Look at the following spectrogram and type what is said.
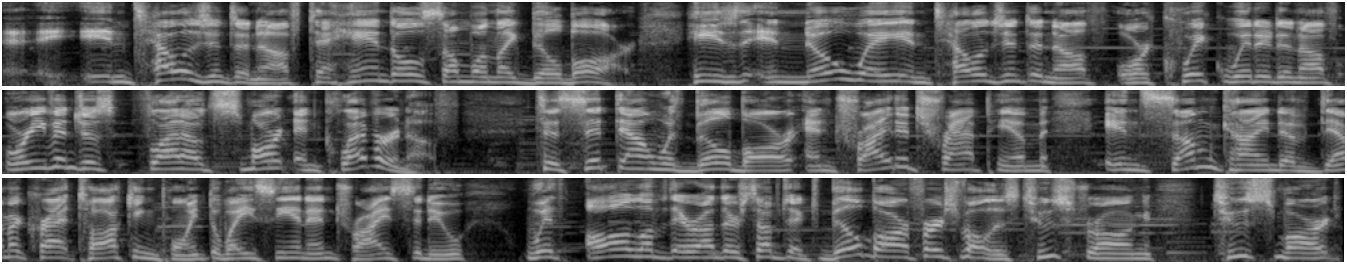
intelligent enough to handle someone like Bill Barr. He's in no way intelligent enough or quick-witted enough or even just flat out smart and clever enough to sit down with Bill Barr and try to trap him in some kind of Democrat talking point the way CNN tries to do with all of their other subjects. Bill Barr, first of all, is too strong, too smart,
